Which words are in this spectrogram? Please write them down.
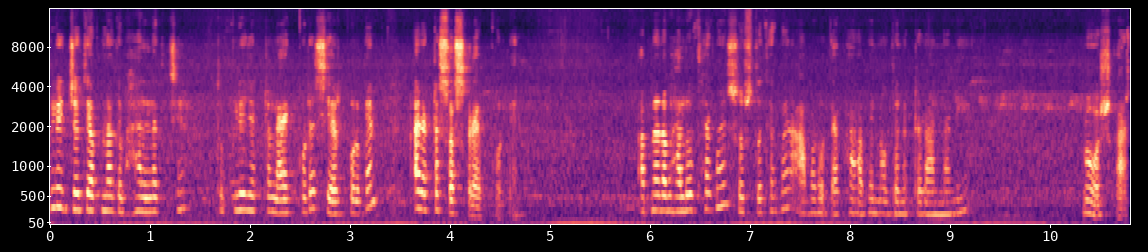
প্লিজ যদি আপনাদের ভালো লাগছে, তো প্লিজ একটা লাইক করে, শেয়ার করবেন আর একটা সাবস্ক্রাইব করবেন। আপনারা ভালো থাকবেন, সুস্থ থাকবেন। আবারও দেখা হবে নতুন একটা রান্না নিয়ে। নমস্কার।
